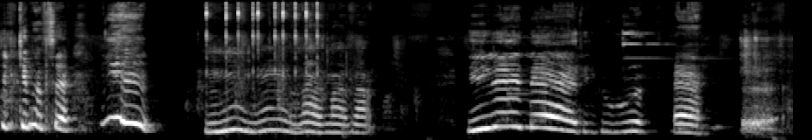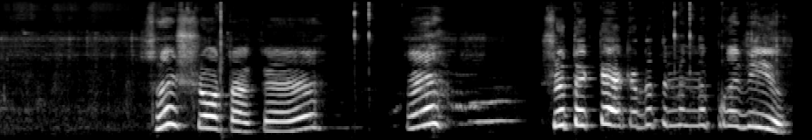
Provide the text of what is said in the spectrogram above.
тільки на це. Ні. Угу, знаю, знаю, знаю. Іди нафіг. Е, е. Це що таке? Е? Що таке, коли ти мене провів?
